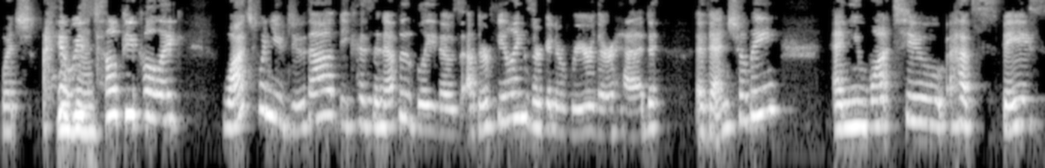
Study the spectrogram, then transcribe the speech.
which I mm-hmm. always tell people like watch when you do that because inevitably those other feelings are going to rear their head eventually and you want to have space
